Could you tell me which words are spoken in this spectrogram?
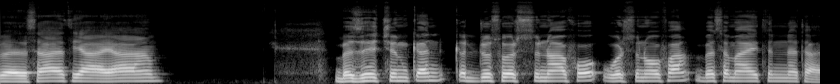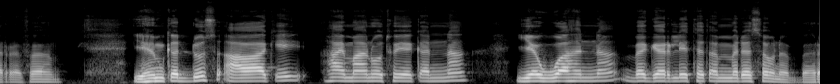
በእሳት ያያ በዚህችም ቀን ቅዱስ ወርስናፎ ወርስኖፋ በሰማይትነት አረፈ። ይህም ቅዱስ አዋቂ ሃይማኖቱ የቀና የዋህና በገርል የተጠመደ ሰው ነበረ።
